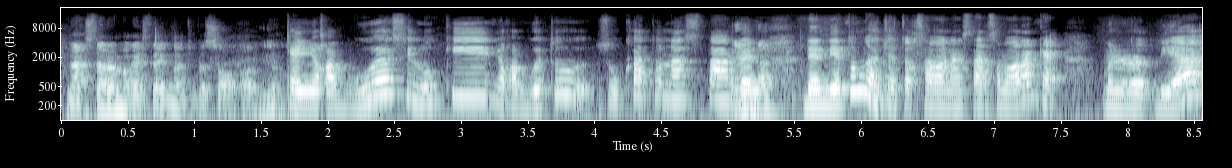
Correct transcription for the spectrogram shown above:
Nastar sama kastengel cepet sold out tuh. kayak nyokap gue si Lucky nyokap gue tuh suka tuh nastar dan Enak. dan dia tuh nggak cocok sama nastar semua orang kayak menurut dia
